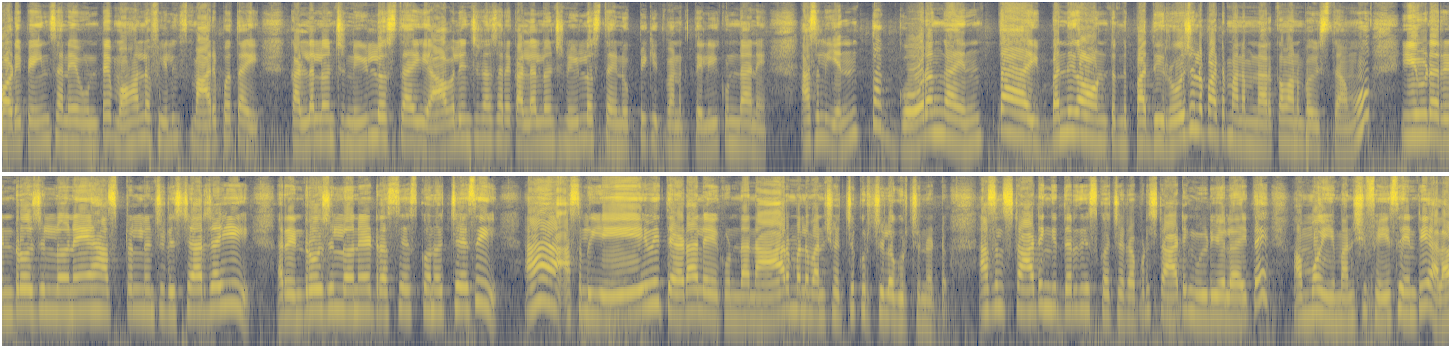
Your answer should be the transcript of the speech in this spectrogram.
బాడీ పెయిన్స్ అనేవి ఉంటే మొహంలో ఫీలింగ్స్ మారిపోతాయి. కళ్ళల్లోంచి నీళ్ళు వస్తాయి ఆవలించినా సరే కళ్ళల్లోంచి నీళ్ళు వస్తాయి నొప్పికి మనకు తెలియదు తెలియకుండానే. అసలు ఎంత ఘోరంగా ఎంత ఇబ్బందిగా ఉంటుంది. పది రోజుల పాటు మనం నరకం అనుభవిస్తాము. ఈవిడ రెండు రోజుల్లోనే హాస్పిటల్ నుంచి డిశ్చార్జ్ అయ్యి రెండు రోజుల్లోనే డ్రెస్ వేసుకొని వచ్చేసి అసలు ఏమీ తేడా లేకుండా నార్మల్ మనిషి వచ్చి కుర్చీలో కూర్చున్నట్టు. అసలు స్టార్టింగ్ ఇద్దరు తీసుకొచ్చేటప్పుడు స్టార్టింగ్ వీడియోలో అయితే అమ్మో ఈ మనిషి ఫేస్ ఏంటి? అలా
